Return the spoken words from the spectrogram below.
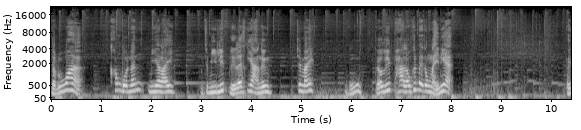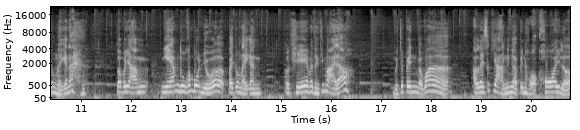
อยากรู้ว่าข้างบนนั้นมีอะไร มันจะมีลิฟต์หรืออะไรสักอย่างหนึ่งใช่ไหมโอ้โหแล้วลิฟต์พาเราขึ้นไปตรงไหนเนี่ย ไปตรงไหนกันนะ เราพยายามแง้มดูข้างบนอยู่ว่าไปตรงไหนกัน โอเคมาถึงที่หมายแล้ว เหมือนจะเป็นแบบว่าอะไรสักอย่างหนึ่งอะเป็นหอคอยเหรอ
